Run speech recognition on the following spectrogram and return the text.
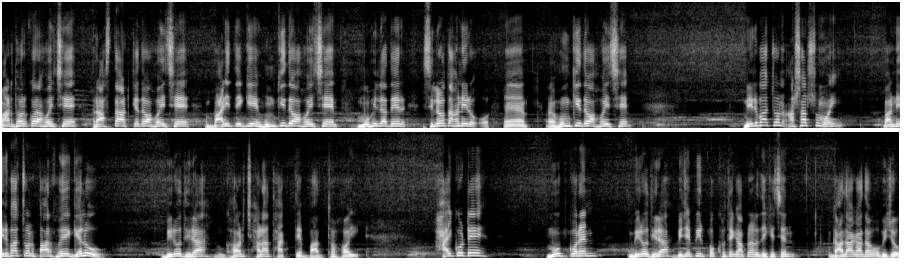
মারধর করা হয়েছে, রাস্তা আটকে দেওয়া হয়েছে, বাড়িতে গিয়ে হুমকি দেওয়া হয়েছে, মহিলাদের শ্লীলতাহানির হুমকি দেওয়া হয়েছে। নির্বাচন আসার সময় বা নির্বাচন পার হয়ে গেলেও বিরোধীরা ঘর ছাড়া থাকতে বাধ্য হয়। হাইকোর্টে মুভ করেন বিরোধীরা, বিজেপির পক্ষ থেকে আপনারা দেখেছেন। গাদা গাদা অভিযোগ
